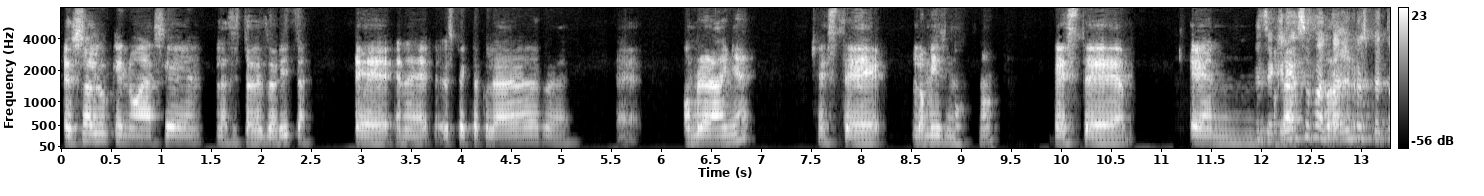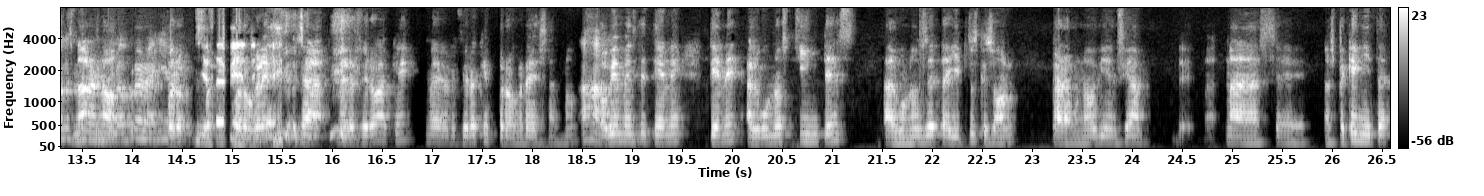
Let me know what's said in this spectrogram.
Eso es algo que no hacen las historias de ahorita. Eh, en el espectacular eh, eh, Hombre Araña, este, lo mismo, ¿no? Este, en, Pensé que eso faltar el respeto al espectacular no, no, Araña. Pero, progresa, o sea, me refiero a que, me refiero a que progresa, ¿no? Obviamente tiene, tiene algunos tintes, algunos detallitos que son para una audiencia más, eh, más pequeñita,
